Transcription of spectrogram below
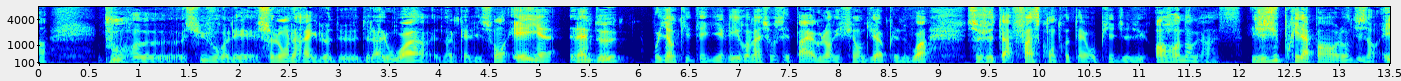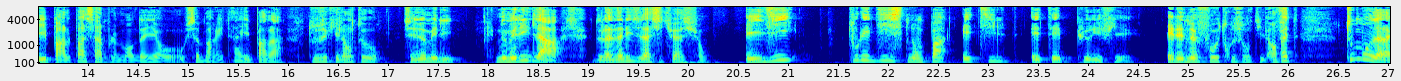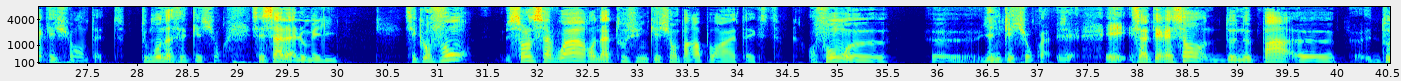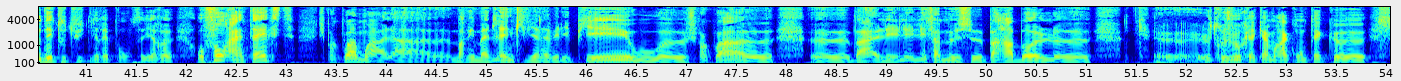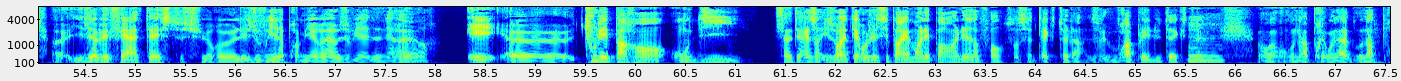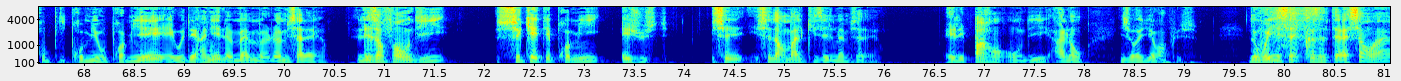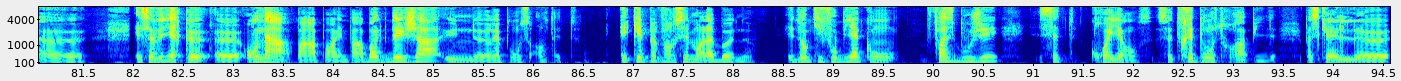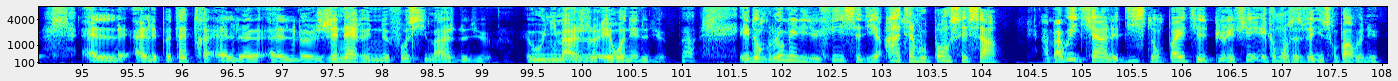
pour euh, suivre les, selon la règle de la loi dans laquelle ils sont. Et il y a l'un d'eux voyant qu'il était guéri, revint sur ses pas, glorifiant Dieu à pleine voix, se jeta face contre terre aux pieds de Jésus en rendant grâce. Et Jésus prit la parole en disant, et il parle pas simplement d'ailleurs aux, Samaritains, il parle à tous ceux qui l'entourent. C'est une homélie. Une homélie de la, de l'analyse de la situation. Et il dit, tous les dix n'ont pas été purifiés? Et les neuf autres, où sont-ils? En fait, tout le monde a la question en tête. Tout le monde a cette question. C'est ça l'homélie. C'est qu'au fond, sans le savoir, on a tous une question par rapport à un texte. Au fond, euh, il euh, y a une question quoi. Et c'est intéressant de ne pas euh, donner tout de suite une réponse. C'est-à-dire, euh, au fond, un texte, je sais pas quoi, moi, la Marie-Madeleine qui vient laver les pieds, ou euh, je sais pas quoi, bah, les, les, les, fameuses paraboles. L'autre jour, quelqu'un me racontait que il avait fait un test sur les ouvriers de la première heure et les ouvriers de la dernière heure, et tous les parents ont dit c'est intéressant. Ils ont interrogé séparément les parents et les enfants sur ce texte-là. Vous vous rappelez du texte mm. on, a, on, a, on a promis au premier et au dernier le même, le même salaire. Les enfants ont dit ce qui a été promis est juste. C'est normal qu'ils aient le même salaire. Et les parents ont dit ah non, ils auraient dû avoir plus. Donc vous voyez, c'est très intéressant. Hein euh. et ça veut dire que euh, on a, par rapport à une parabole, déjà une réponse en tête. Et qui n'est pas forcément la bonne. Et donc il faut bien qu'on fasse bouger cette croyance, cette réponse trop rapide, parce qu'elle, euh, elle, elle est peut-être, elle, elle génère une fausse image de Dieu ou une image erronée de Dieu. Et donc l'homélie du Christ, c'est dire ah tiens vous pensez ça ah bah oui tiens les dix n'ont pas été purifiés et comment ça se fait qu'ils sont parvenus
